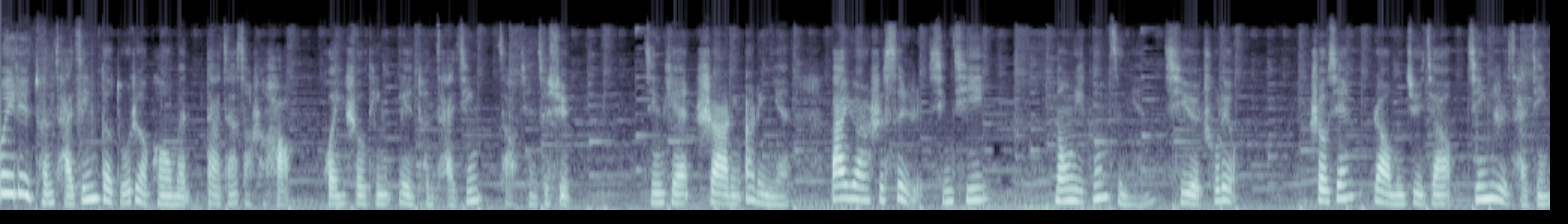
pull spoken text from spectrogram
各位链团财经的读者朋友们，大家早上好，欢迎收听链团财经早间资讯。今天是二零二零年八月二十四日，星期一，农历庚子年七月初六。首先，让我们聚焦今日财经。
